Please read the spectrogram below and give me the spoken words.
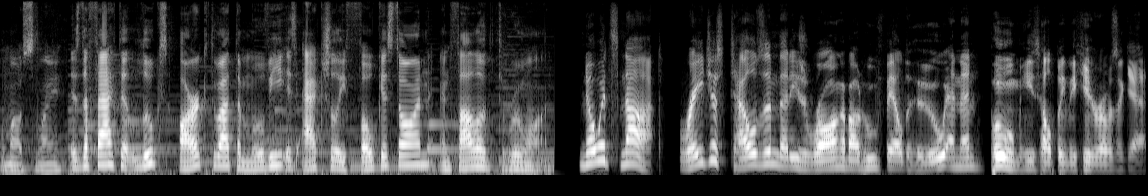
mostly, is the fact that Luke's arc throughout the movie is actually focused on and followed through on. No, it's not. Rey just tells him that he's wrong about who failed who, and then boom, he's helping the heroes again.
